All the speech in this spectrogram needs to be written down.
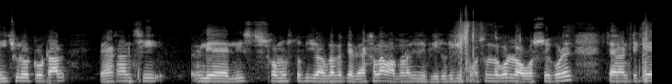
এই ছিল টোটাল ভ্যাকান্সি লিস্ট সমস্ত কিছু আপনাদেরকে দেখালাম। আপনারা যদি ভিডিওটিকে পছন্দ করেন, অবশ্যই করে চ্যানেলটিকে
